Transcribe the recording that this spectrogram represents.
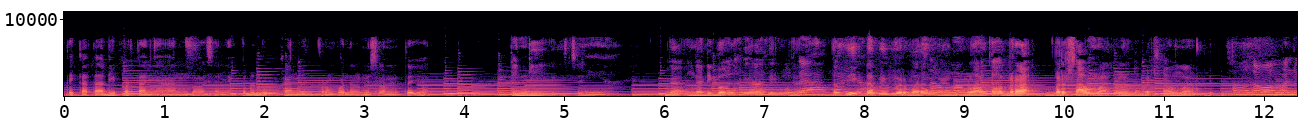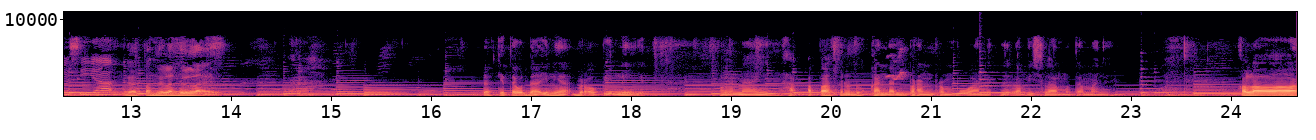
ketika tadi pertanyaan bahwasanya kedudukan perempuan dalam Islam itu ya tinggi gitu sih nggak nggak di bawah laki-laki enggak Enggak, tapi enggak. tapi berbarengan Sama. melangkah berak bersama melangkah bersama. Sama-sama manusia. Nggak tahula-hula ya. udah kita udah ini ya beropini gitu mengenai hak apa kedudukan dan peran perempuan itu dalam Islam utamanya. Kalau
